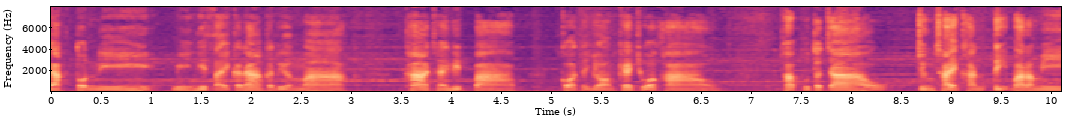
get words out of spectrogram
ยักษ์ตนนี้มีนิสัยกระด้างกระเดื่องมาก ถ้าใช้ฤทธิ์ปราบก็จะยอมแค่ชั่วคราว พระพุทธเจ้าจึงใช้ขันติบารมี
